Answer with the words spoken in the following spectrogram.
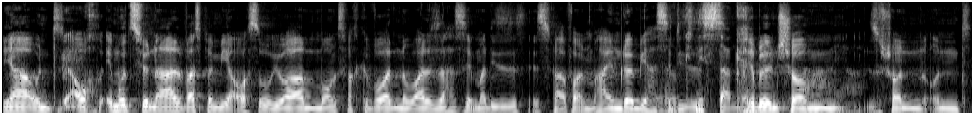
Ja, und auch emotional war es bei mir auch so, ja, morgens wach geworden, normalerweise hast du immer dieses, es war vor allem im Heimderby, hast Ja, du dieses Knistern, ne? Kribbeln schon, schon und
